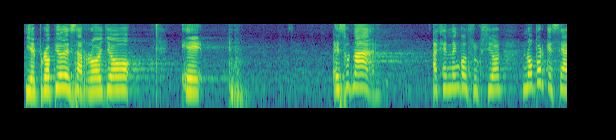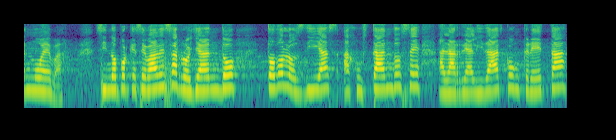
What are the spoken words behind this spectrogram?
y el propio desarrollo eh, es una agenda en construcción no porque sea nueva, sino porque se va desarrollando todos los días ajustándose a la realidad concreta,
